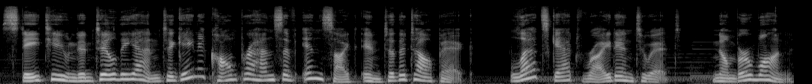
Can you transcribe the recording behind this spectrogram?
Stay tuned until the end to gain a comprehensive insight into the topic. Let's get right into it. Number 1.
